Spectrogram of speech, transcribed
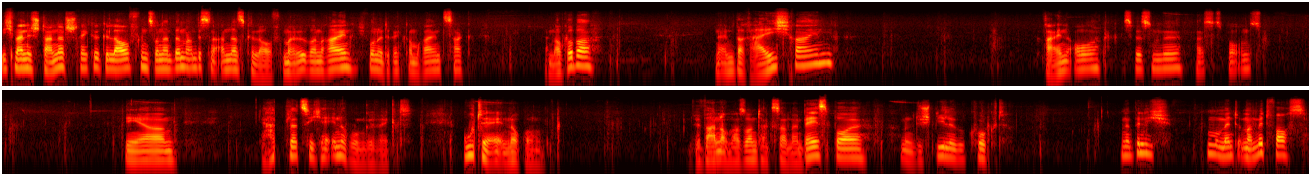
nicht meine Standardstrecke gelaufen, sondern bin mal ein bisschen anders gelaufen. Mal über den Rhein, ich wohne direkt am Rhein, zack, einmal rüber in einen Bereich rein. Rheinaue, das wissen wir, heißt es bei uns. Der, der hat plötzlich Erinnerungen geweckt. Gute Erinnerungen. Wir waren auch mal sonntags beim Baseball, haben die Spiele geguckt. Und dann bin ich im Moment immer mittwochs,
